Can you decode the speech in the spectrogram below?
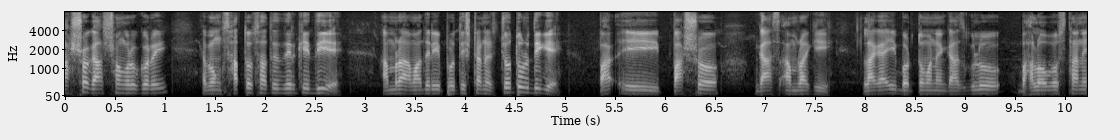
পাঁচশো গাছ সংগ্রহ করেই এবং ছাত্রছাত্রীদেরকে দিয়ে আমরা আমাদের এই প্রতিষ্ঠানের চতুর্দিকে এই পাঁচশো গাছ আমরা কি লাগাই। বর্তমানে গাছগুলো ভালো অবস্থানে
